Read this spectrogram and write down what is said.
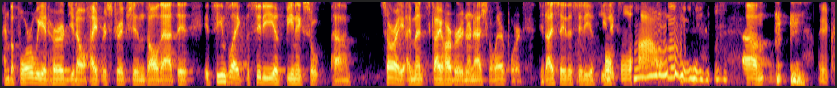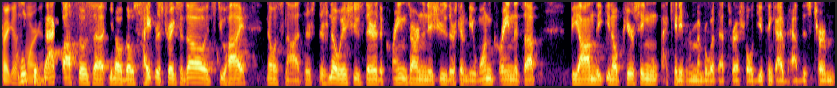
And before we had heard, you know, height restrictions, all that, it, it seems like the city of Phoenix, uh, sorry, I meant Sky Harbor International Airport. Did I say the city of Phoenix? Oh, wow. Um, Look at Craig I S. Morgan. backed off those, uh, you know, those height restrictions. Oh, it's too high. No, it's not. There's there's no issues there. The cranes aren't an issue. There's going to be one crane that's up beyond the, you know, piercing. I can't even remember what that threshold. You think I would have this term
